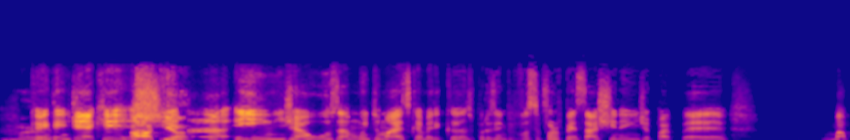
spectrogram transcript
Mas... O que eu entendi é que ah, China aqui, e Índia usa muito mais que americanos, por exemplo. Se você for pensar China e Índia, é uma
